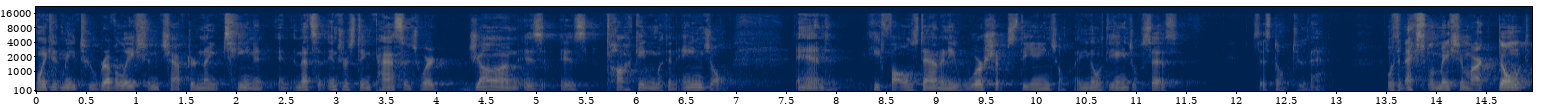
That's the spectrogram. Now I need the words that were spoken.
pointed me to Revelation chapter 19, and, and, and that's an interesting passage where John is, is talking with an angel, and he falls down and he worships the angel. And you know what the angel says? He says, Don't do that. With an exclamation mark, don't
